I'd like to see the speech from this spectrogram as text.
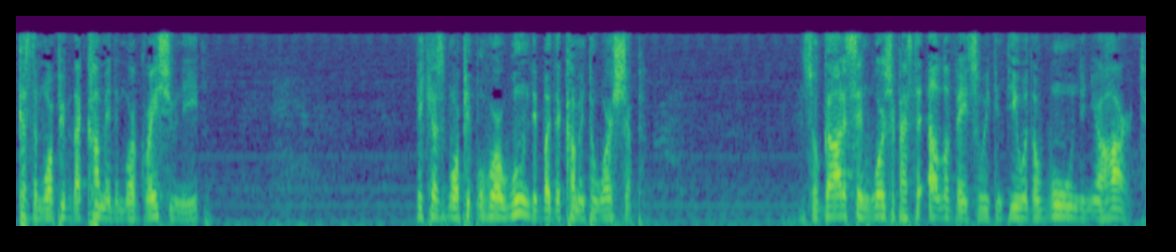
because the more people that come in, the more grace you need. Because more people who are wounded, but they're coming to worship. And so God is saying worship has to elevate so we can deal with a wound in your heart.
